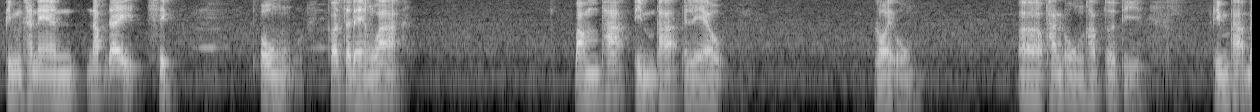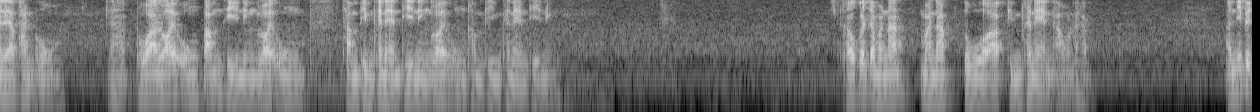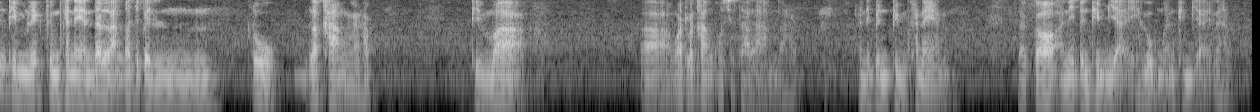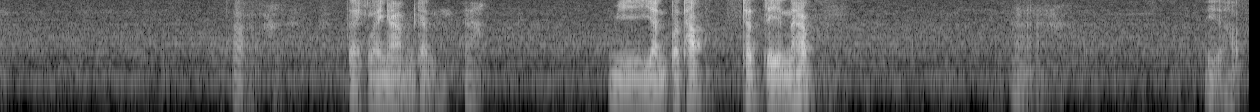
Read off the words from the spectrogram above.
พิมพ์คะแนนนับได้ 10 องค์ ก็แสดงว่า ปั๊มพระพิมพ์พระไปแล้วร้อยองค์เอ่อพันองค์ครับตัวตีพิมพ์พระไปแล้วพันองค์นะครับเพราะว่าร้อยองค์ปั๊มทีหนึ่งร้อยองค์ทำพิมพ์คะแนนทีหนึ่งร้อยองค์ทำพิมพ์คะแนนทีหนึ่ง เขาก็จะมานัดมานับตัวพิมพ์คะแนนเอานะครับ อันนี้เป็นพิมพ์เล็กพิมพ์คะแนนด้านหลังก็จะเป็นรูประฆังนะครับ พิมพ์ว่าวัดระฆังโคสิตารามนะครับ อันนี้เป็นพิมพ์คะแนน แล้วก็อันนี้เป็นพิมพ์ใหญ่ รูปเหมือนพิมพ์ใหญ่นะครับแตกรายงานเหมือนกันนะมียันประทับชัดเจนนะครับ นี่ครับ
